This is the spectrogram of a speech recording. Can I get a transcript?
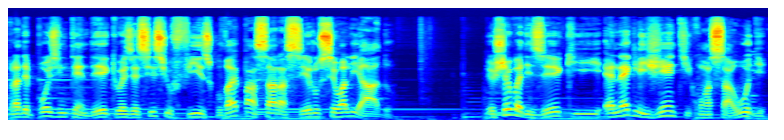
para depois entender que o exercício físico vai passar a ser o seu aliado. Eu chego a dizer que é negligente com a saúde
